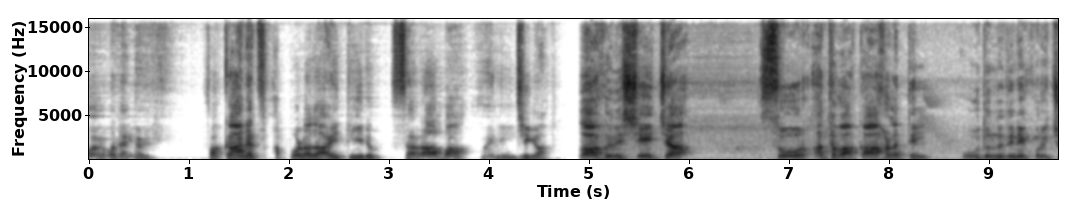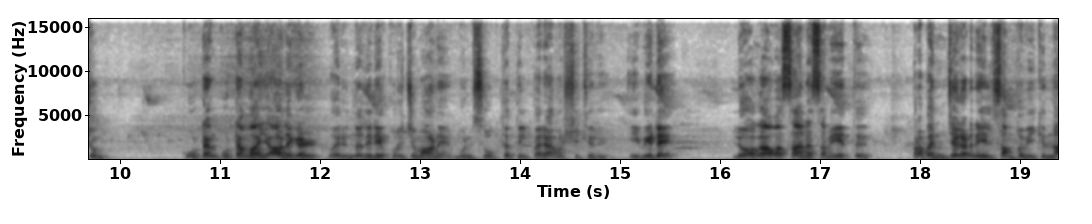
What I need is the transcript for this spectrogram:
പർവതങ്ങൾ. ഫക്കാനത്ത് അപ്പോൾ അതായിത്തീരും സറാബ മരീചിക. അള്ളാഹു നിശ്ചയിച്ച സൂർ അഥവാ കാഹളത്തിൽ ഊതുന്നതിനെക്കുറിച്ചും കൂട്ടം കൂട്ടമായി ആളുകൾ വരുന്നതിനെക്കുറിച്ചുമാണ് മുൻ സൂക്തത്തിൽ പരാമർശിച്ചത്. ഇവിടെ ലോകാവസാന സമയത്ത് പ്രപഞ്ചഘടനയിൽ സംഭവിക്കുന്ന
